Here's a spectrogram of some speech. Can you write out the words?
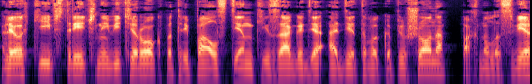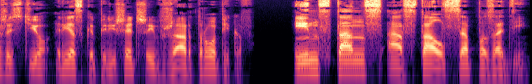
Легкий встречный ветерок потрепал стенки загодя одетого капюшона, пахнуло свежестью, резко перешедшей в жар тропиков. Инстанс остался позади.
